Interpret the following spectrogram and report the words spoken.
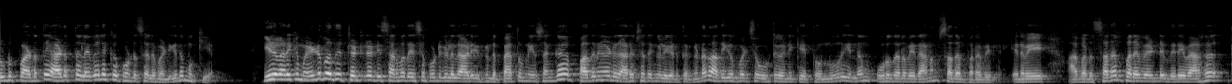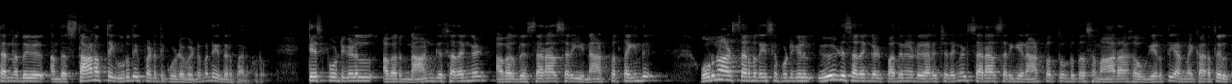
துடுப்பாட்டத்தை அடுத்த லெவலுக்கு கொண்டு செல்ல வேண்டியது முக்கியம். இதுவரைக்கும் எழுபது டுவெண்டி டுவெண்டி சர்வதேச போட்டிகளில் ஆடி இருக்கின்ற பேத்தோனிய சங்க பதினேழு அரைச்சதங்களை எடுத்திருக்கின்றார் அதிகபட்ச ஓட்டு எண்ணிக்கை தொண்ணூறு இன்னும் ஒரு தடவை சதம் பெறவில்லை. எனவே அவர் சதம் பெற வேண்டும் விரைவாக தனது அந்த ஸ்தானத்தை உறுதிப்படுத்திக் கொள்ள வேண்டும் என்று எதிர்பார்க்கிறோம். டெஸ்ட் போட்டிகளில் அவர் நான்கு சதங்கள் அவரது சராசரி நாற்பத்தைந்து. ஒருநாள் சர்வதேச போட்டிகளில் ஏழு சதங்கள் பதினேழு அரைச்சதங்கள் சராசரியை நாற்பத்தொன்று தசம் ஆறாக உயர்த்தி அண்மை காலத்தில்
